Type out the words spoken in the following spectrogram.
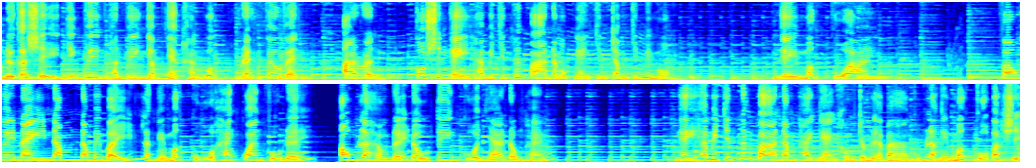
Nữ ca sĩ, diễn viên, thành viên nhóm nhạc Hàn Quốc Red Velvet, Iron, cô sinh ngày 29 tháng 3 năm 1991. Ngày mất của ai? Vào ngày này năm 57 là ngày mất của Hán Quang Vũ Đế. Ông là hoàng đế đầu tiên của nhà Đông Hán. Ngày 29 tháng 3 năm 2003 cũng là ngày mất của bác sĩ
